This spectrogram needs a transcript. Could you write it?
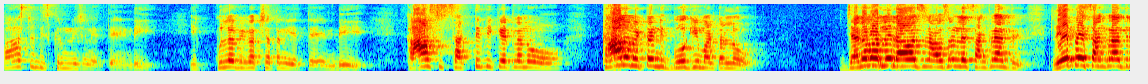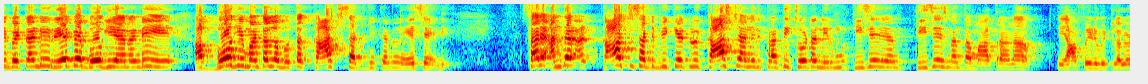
కాస్ట్ డిస్క్రిమినేషన్ ఎత్తేయండి. ఈ కుల వివక్షతని ఎత్తేయండి. కాస్ట్ సర్టిఫికేట్లను కాలబెట్టండి భోగి మంటల్లో. జనవరిలో రావాల్సిన అవసరం లేదు సంక్రాంతి. రేపే సంక్రాంతి పెట్టండి రేపే భోగి అనండి. ఆ భోగి మంటల్లో మొత్తం కాస్ట్ సర్టిఫికెట్లను వేసేయండి. సరే అందరు కాస్ట్ సర్టిఫికేట్లు కాస్ట్ అనేది ప్రతి చోట నిర్ము తీసే తీసేసినంత మాత్రాన ఈ అఫిడవిట్లలో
